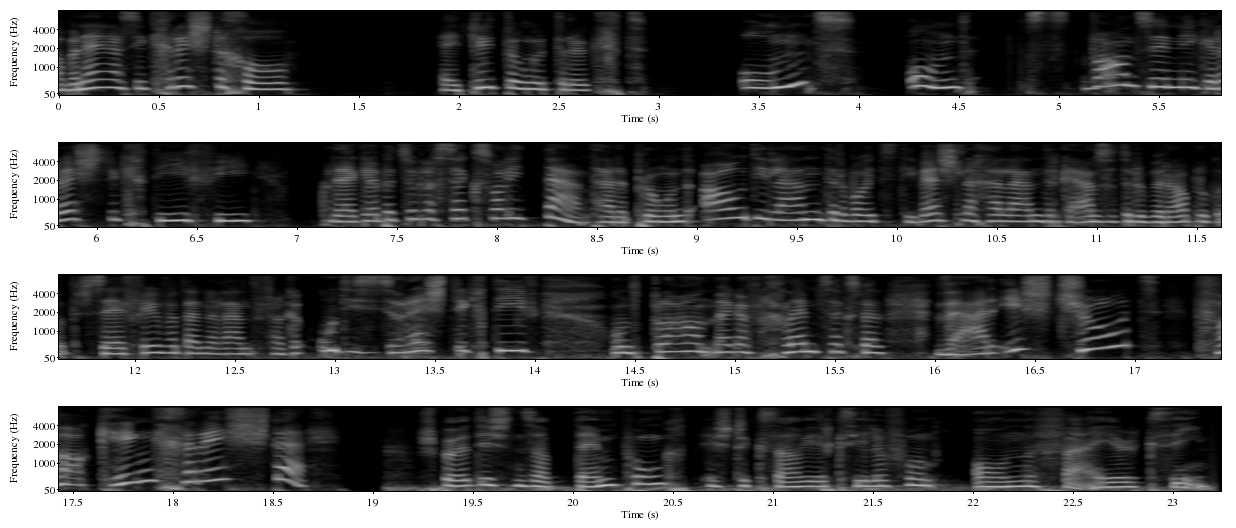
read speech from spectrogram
Aber dann, als die Christen kamen, haben die Leute unterdrückt und, und wahnsinnig restriktive Regeln bezüglich Sexualität hergebracht. Und all die Länder, die jetzt die westlichen Länder gerne so darüber abschauen, oder sehr viele von diesen Ländern fragen, oh, die sind so restriktiv und plant mega verklemmt sexuell. Wer ist die Schuld? Fucking Christen! Spätestens ab dem Punkt war der Xavier Xylophon on fire. Gewesen.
